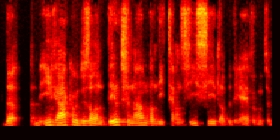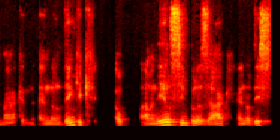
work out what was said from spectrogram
dat, hier raken we dus al een deeltje aan van die transitie dat bedrijven moeten maken. En dan denk ik op, aan een heel simpele zaak, en dat is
